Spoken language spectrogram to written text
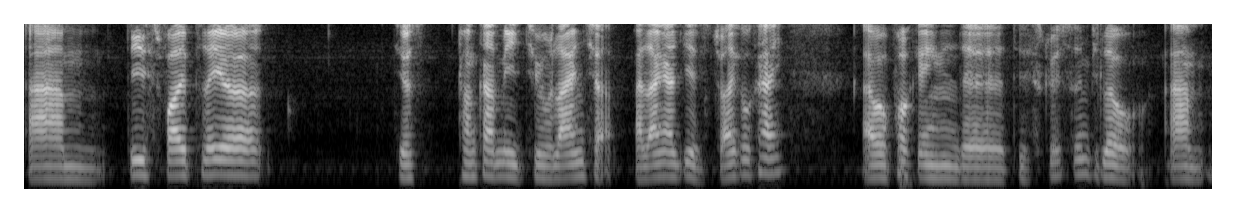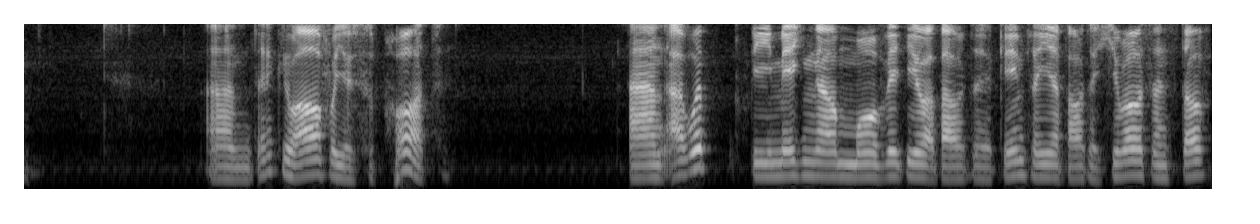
Um, these five player just contact me to line chat. My line ID is Dragokai I will put in the description below. Um, um, thank you all for your support and I will be making out more video about the gameplay, about the heroes and stuff.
